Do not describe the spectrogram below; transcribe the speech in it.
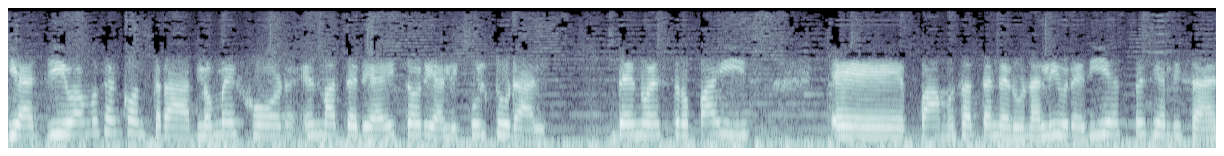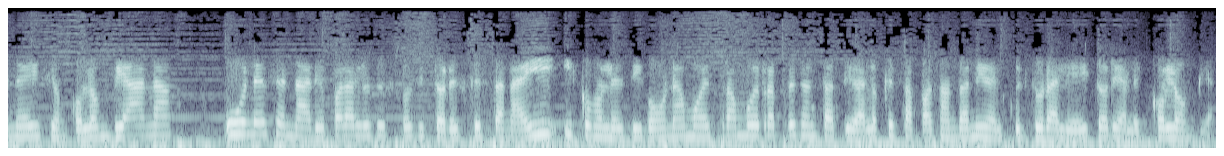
y allí vamos a encontrar lo mejor en materia editorial y cultural de nuestro país. Eh, vamos a tener una librería especializada en edición colombiana, un escenario para los expositores que están ahí y como les digo, una muestra muy representativa de lo que está pasando a nivel cultural y editorial en Colombia.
